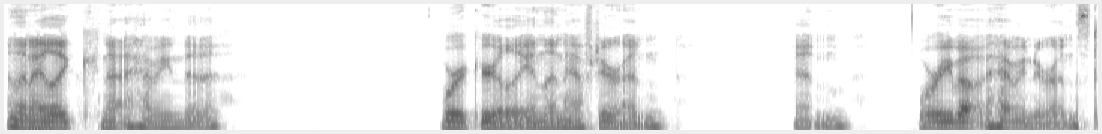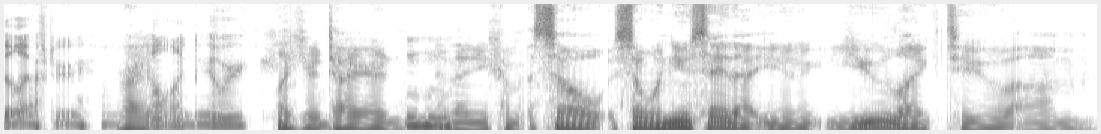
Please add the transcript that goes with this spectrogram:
then I like not having to work early and then have to run and worry about having to run still after like, Right. a long day of work. like you're tired Mhm. and then you come so so when you say that you you like to um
